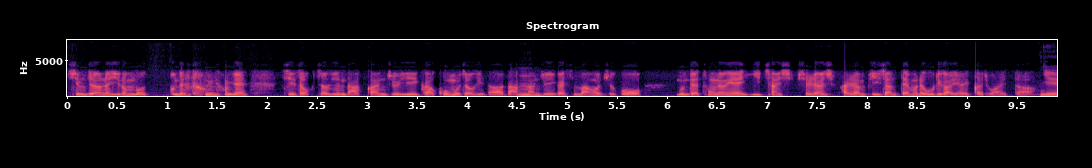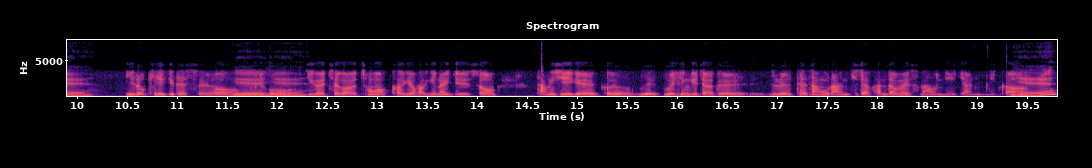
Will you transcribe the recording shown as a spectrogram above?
심지어는 이런 뭐 문 대통령의 지속적인 낙관주의가 고무적이다. 낙관주의가 희망을 주고 문 대통령의 2017년 18년 비전 때문에 우리가 여기까지 와 있다. 예. 이렇게 얘기를 했어요. 예, 그리고 예. 이걸 제가 정확하게 확인하기 위해서 당시 이게 그 외- 외신 기자들을 대상으로 한 기자 간담회에서 나온 얘기 아닙니까? 예.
